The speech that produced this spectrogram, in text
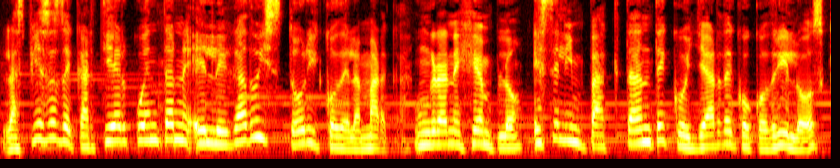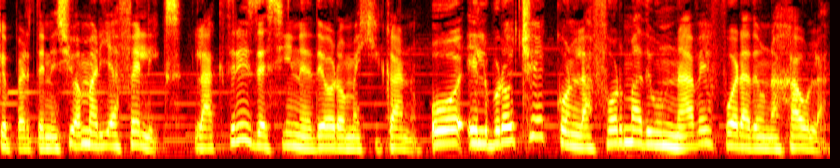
las piezas de Cartier cuentan el legado histórico de la marca. Un gran ejemplo es el impactante collar de cocodrilos que perteneció a María Félix, la actriz de cine de oro mexicano, o el broche con la forma de un ave fuera de una jaula,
